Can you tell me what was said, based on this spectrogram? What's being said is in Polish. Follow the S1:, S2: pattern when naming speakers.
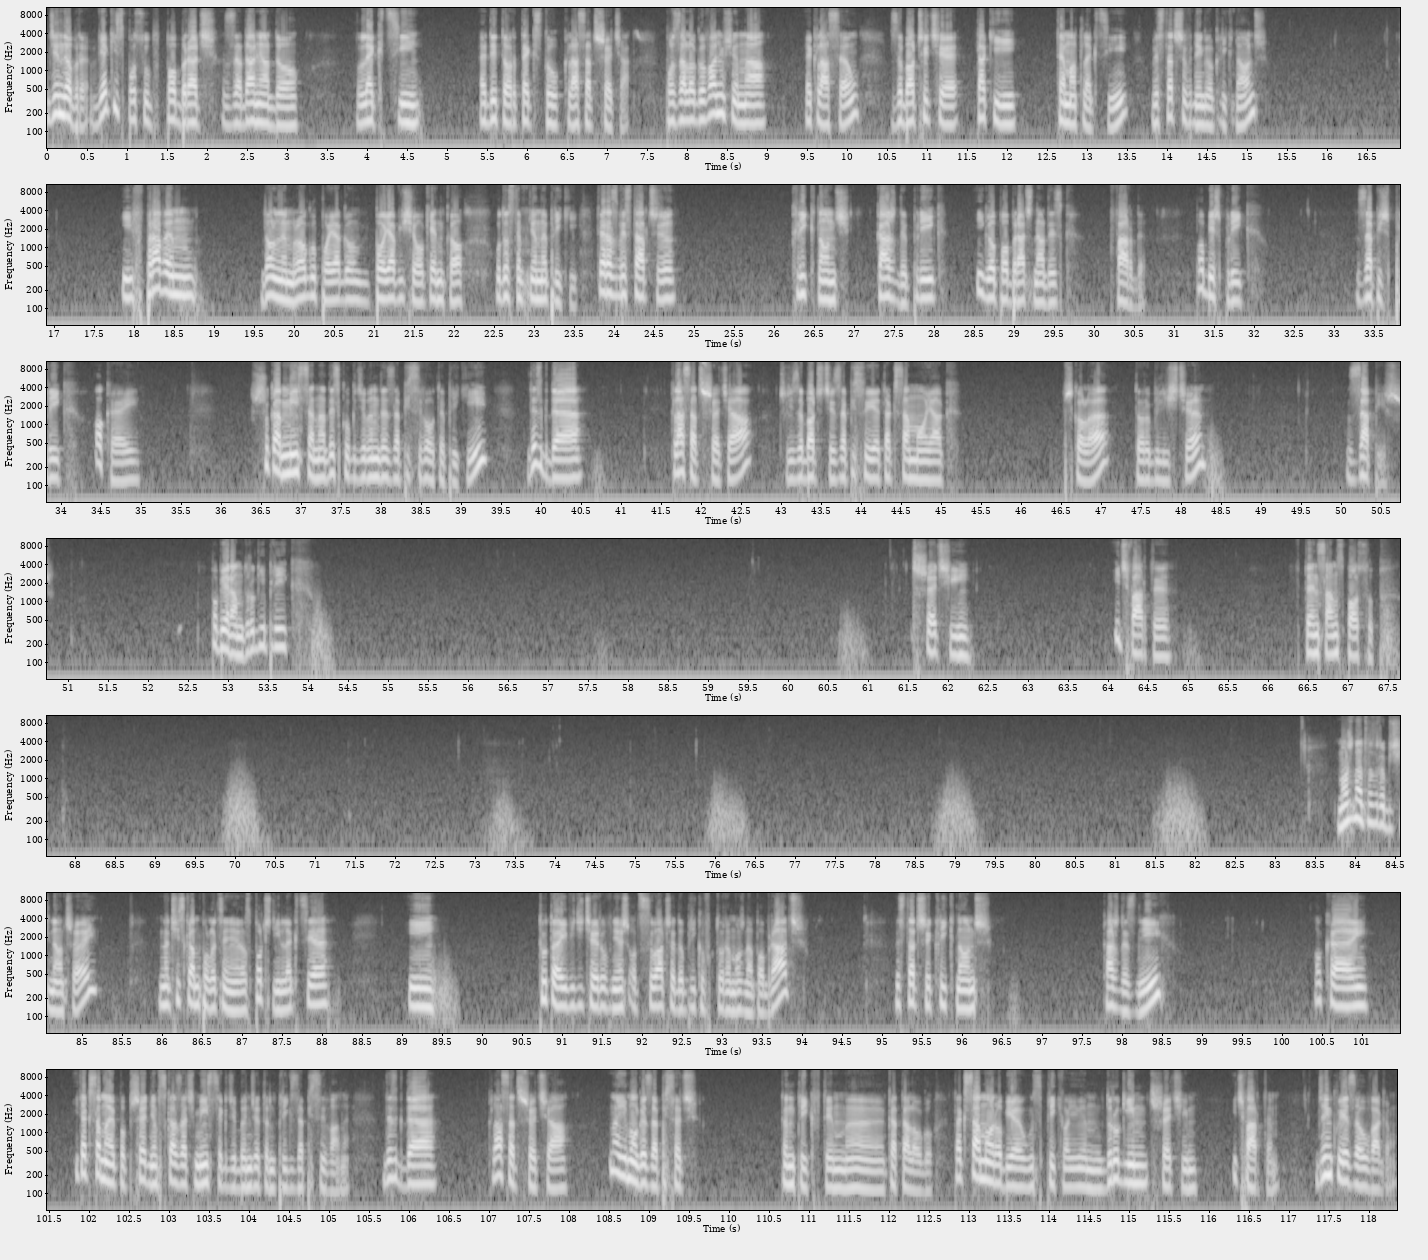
S1: Dzień dobry. W jaki sposób pobrać zadania do lekcji edytor tekstu klasa trzecia? Po zalogowaniu się na e-klasę zobaczycie taki temat lekcji. Wystarczy w niego kliknąć i w prawym dolnym rogu pojawi się okienko udostępnione pliki. Teraz wystarczy kliknąć każdy plik i go pobrać na dysk twardy. Pobierz plik, zapisz plik, OK. Szukam miejsca na dysku, gdzie będę zapisywał te pliki. Dysk D, klasa trzecia, czyli zobaczcie, zapisuję tak samo jak w szkole, to robiliście. Zapisz. Pobieram drugi plik. Trzeci i czwarty w ten sam sposób. Można to zrobić inaczej. Naciskam polecenie rozpocznij lekcję i Tutaj widzicie również odsyłacze do plików, które można pobrać. Wystarczy kliknąć każde z nich. OK. I tak samo jak poprzednio wskazać miejsce, gdzie będzie ten plik zapisywany. Dysk D, klasa trzecia. No i mogę zapisać ten plik w tym e, katalogu. Tak samo robię z plikiem drugim, trzecim i czwartym. Dziękuję za uwagę.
